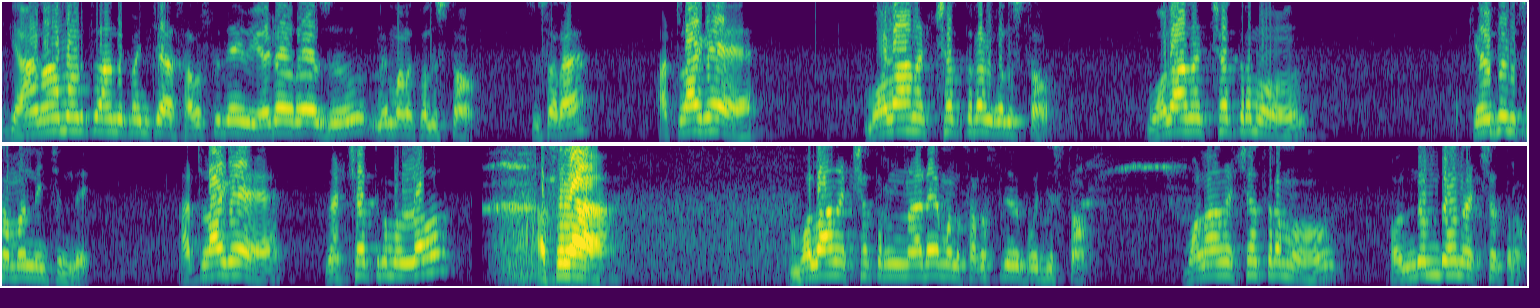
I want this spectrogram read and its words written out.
జ్ఞానామృతాన్ని పంచే ఆ సరస్వదేవి ఏడవ రోజుని మనం కొలుస్తాం. చూసారా? అట్లాగే మూలా నక్షత్రం కొలుస్తాం. మూలా నక్షత్రము కేతుకి సంబంధించింది. అట్లాగే నక్షత్రముల్లో అసలు మూలా నక్షత్రం నాడే మన సరస్వతిని పూజిస్తాం. మూలా నక్షత్రము పంతొమ్మిదో నక్షత్రం.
